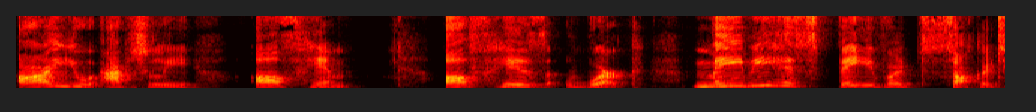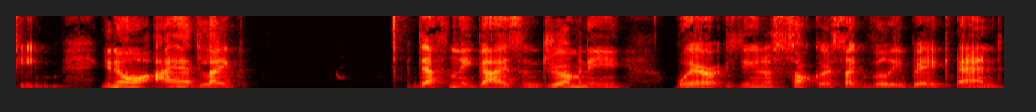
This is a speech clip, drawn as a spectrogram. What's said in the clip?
are you actually of him, of his work? Maybe his favorite soccer team. You know, I had like definitely guys in Germany where, you know, soccer is like really big and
